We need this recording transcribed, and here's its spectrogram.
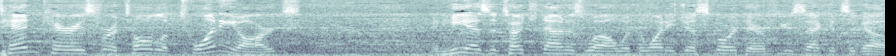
10 carries for a total of 20 yards. And he has a touchdown as well with the one he just scored there a few seconds ago.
